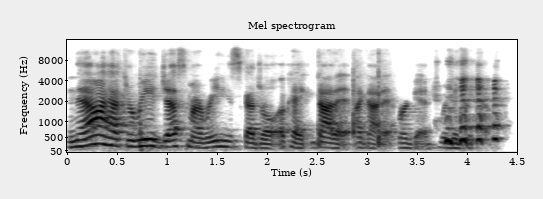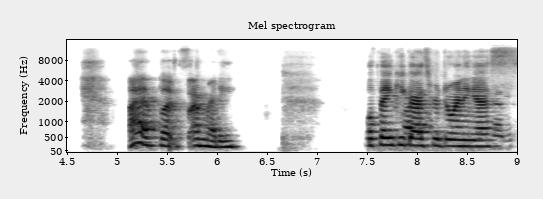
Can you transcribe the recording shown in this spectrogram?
Now I have to readjust my reading schedule. Okay, got it. I got it. We're good. We're good. I have books. I'm ready. Well, thank you guys for joining us.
